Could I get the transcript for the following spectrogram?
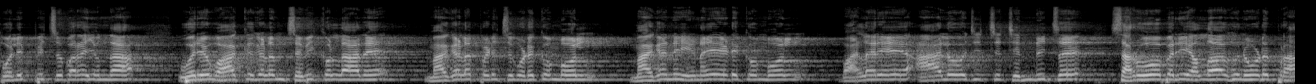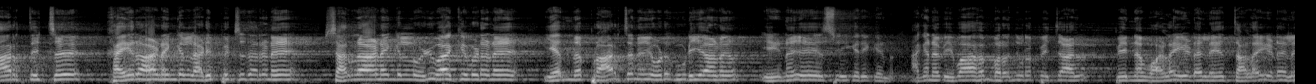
പൊലിപ്പിച്ചു പറയുന്ന ഒരു വാക്കുകളും ചെവിക്കൊള്ളാതെ മകളെ പിടിച്ചു കൊടുക്കുമ്പോൾ മകന് ഇണയെടുക്കുമ്പോൾ വളരെ ആലോചിച്ച് ചിന്തിച്ച് സർവോപരി അള്ളാഹുവിനോട് പ്രാർത്ഥിച്ച് ഹൈറാണെങ്കിൽ അടുപ്പിച്ചു തരണേ ഷർറാണെങ്കിൽ ഒഴിവാക്കി വിടണേ എന്ന പ്രാർത്ഥനയോടുകൂടിയാണ് ഇണയെ സ്വീകരിക്കേണ്ടത്. അങ്ങനെ വിവാഹം പറഞ്ഞുറപ്പിച്ചാൽ പിന്നെ വളയിടൽ തളയിടൽ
